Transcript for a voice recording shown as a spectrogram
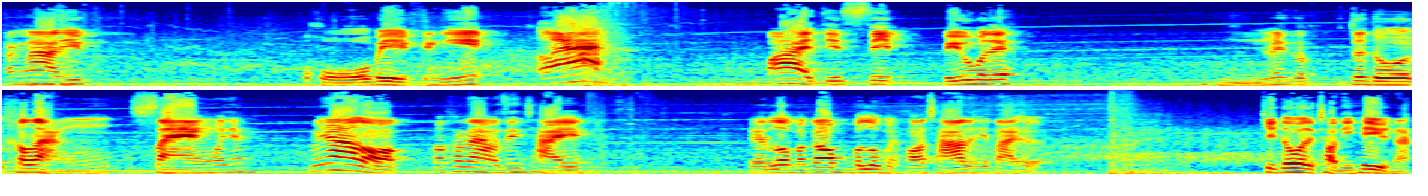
ข้างหน้านี่ โอ้โห เบรกอย่างนี้ป้ายเจ็ดสิบปิ้วไปเลยหืมไม่จะจะโดนข้างหลังแซงไหมเนี่ย ไม่น่าหรอกเพราะข้างหน้ามันเส้นชัย แต่รถมันก็บรรลุเหมือนคอช้าเลยให้ตายเถอะคิดดูแต่ช็อตนี้เท่อยู่นะ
